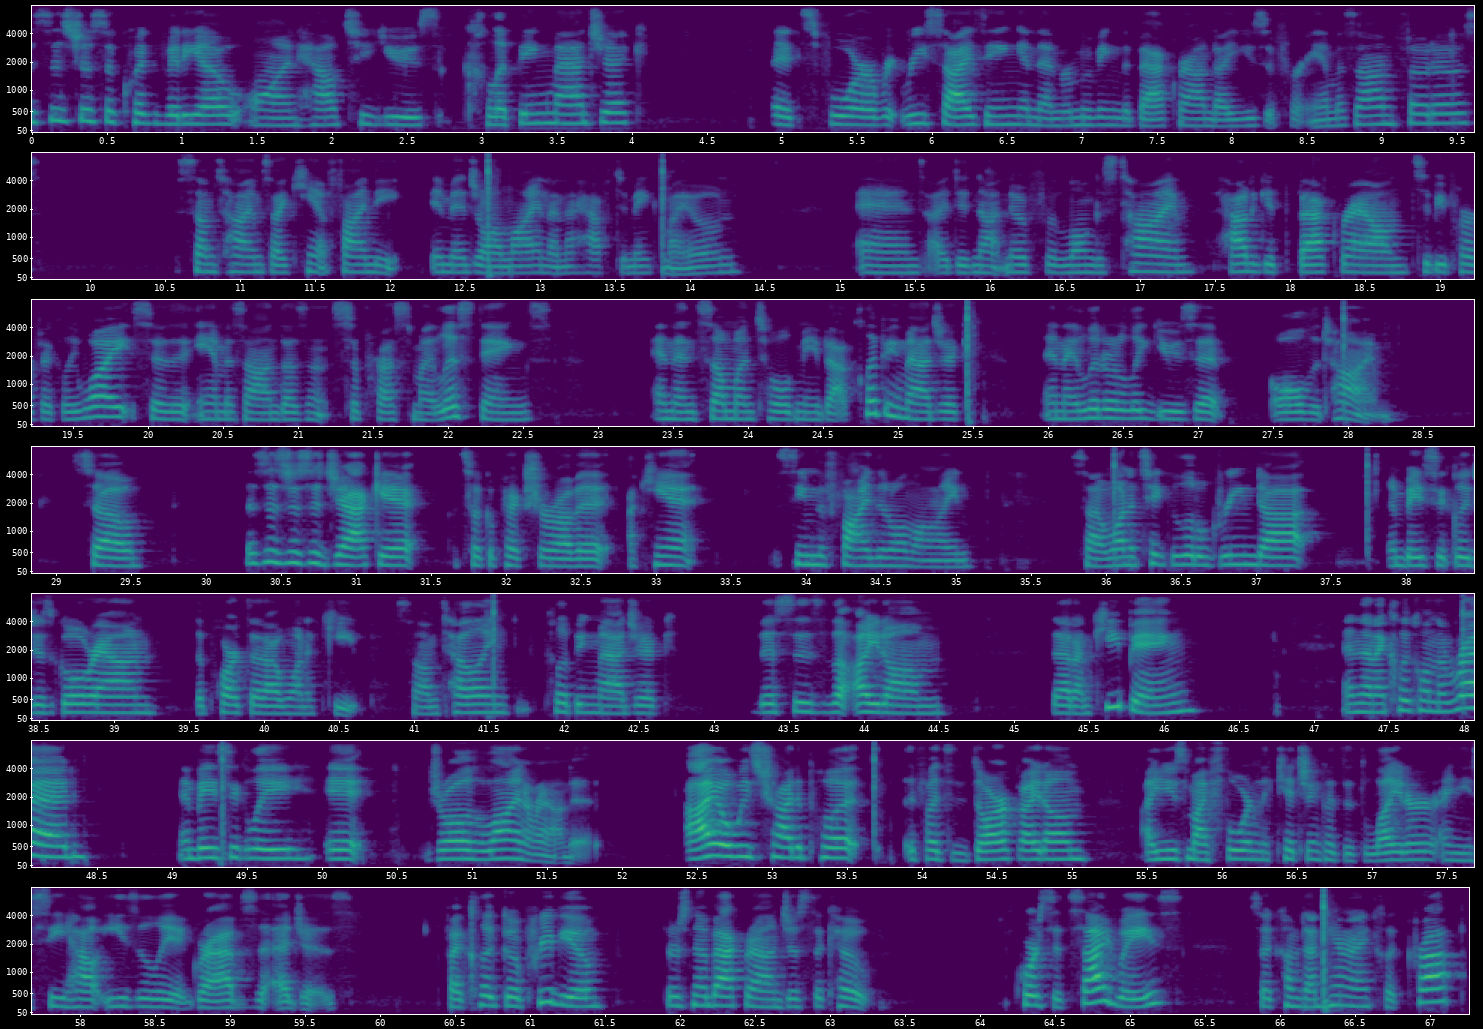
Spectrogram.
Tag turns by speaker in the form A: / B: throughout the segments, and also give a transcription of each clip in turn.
A: This is just a quick video on how to use Clipping Magic. It's for re resizing and then removing the background. I use it for Amazon photos. Sometimes I can't find the image online and I have to make my own. And I did not know for the longest time how to get the background to be perfectly white so that Amazon doesn't suppress my listings. And then someone told me about Clipping Magic and I literally use it all the time. So this is just a jacket. I took a picture of it. I can't seem to find it online. So I want to take the little green dot and basically just go around the part that I want to keep. So I'm telling Clipping Magic, this is the item that I'm keeping. And then I click on the red and basically it draws a line around it. I always try to put, if it's a dark item, I use my floor in the kitchen because it's lighter and you see how easily it grabs the edges. If I click go preview, there's no background, just the coat. Of course, it's sideways. So I come down here and I click crop.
